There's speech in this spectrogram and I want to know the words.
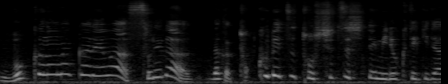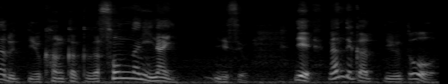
僕の中ではそれがなんか特別突出して魅力的であるっていう感覚がそんなにないんですよ。で、なんでかっていうと、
